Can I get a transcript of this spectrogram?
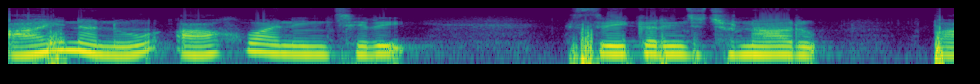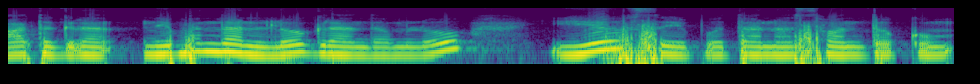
ఆయనను ఆహ్వానించిరి స్వీకరించుచున్నారు. పాత గ్ర నిబంధనలో గ్రంథంలో ఏసేపు తన స్వంత కుం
